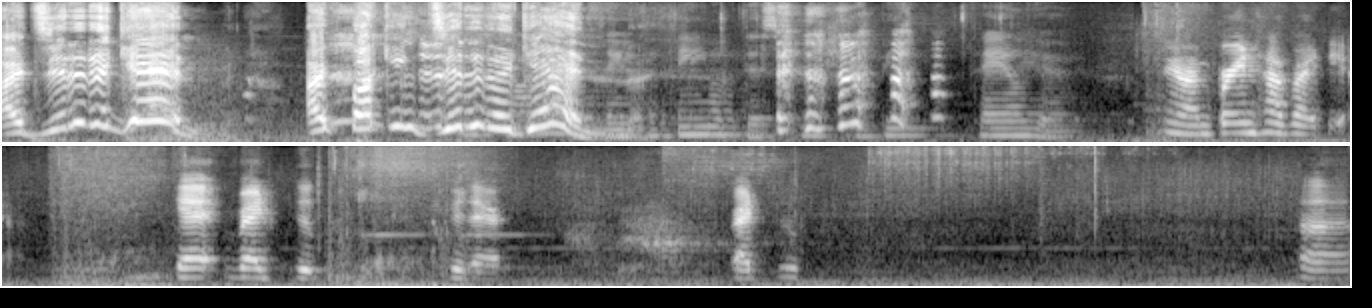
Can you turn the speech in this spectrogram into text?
I did it again! I fucking did it again! the theme of this piece should be failure. Hang on, brain have idea. Get red goop through there. Red goop. Uh,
